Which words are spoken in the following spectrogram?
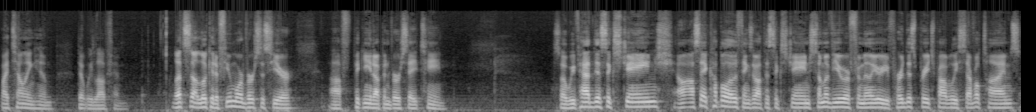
by telling him that we love him. Let's uh, look at a few more verses here, uh, picking it up in verse 18. So we've had this exchange. I'll, I'll, say a couple other things about this exchange. Some of you are familiar, you've heard this preached probably several times,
